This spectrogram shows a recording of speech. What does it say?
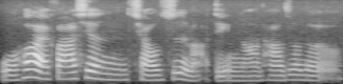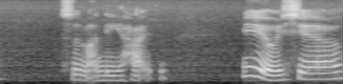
我后来发现乔治·马丁啊，他真的是蛮厉害的，因为有一些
